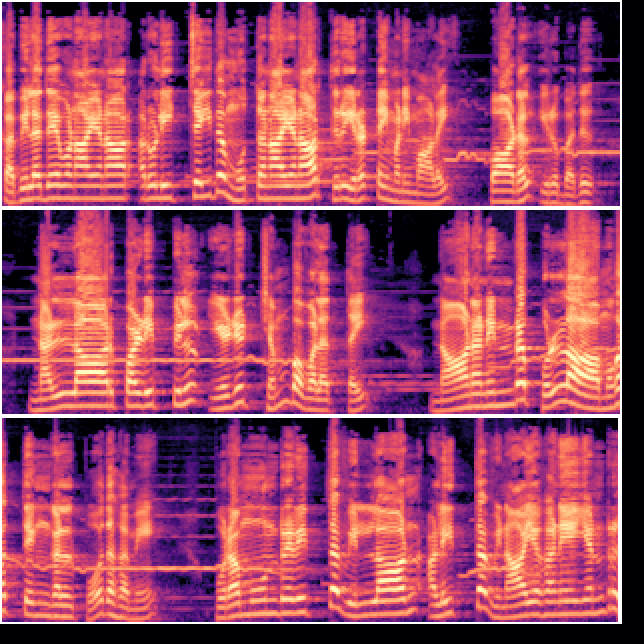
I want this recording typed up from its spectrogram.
கபிலதேவநாயனார் அருளிச் செய்த மூத்தநாயனார் திரு இரட்டை மணிமாலை பாடல் இருபது. நல்லார் பழிப்பில் எழுச்செம்பவளத்தை நாணநின்ற பொல்லா முகத்தெங்கள் போதகமே புறமூன்றெரித்த வில்லான் அளித்த விநாயகனே என்று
